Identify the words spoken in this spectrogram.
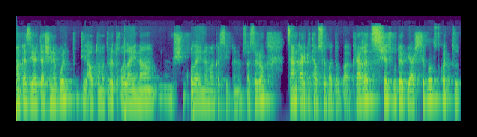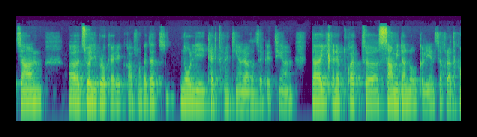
მაგაზი არის დაშენებული ავტომატურად ყველა ენა ყველა ენა მაგას იყენებს. ასე რომ ძალიან კარგი თავსებადობა აქვს. რაღაც შეზღუდვები არსებობს თქვა თუ ძალიან ძველი ბროკერი გყავს მაგალითად 0.11-იან რაღაც ეგეთიან და იყენებ თქვა 3-დან 0 კლიენტს ახლა რა თქმა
